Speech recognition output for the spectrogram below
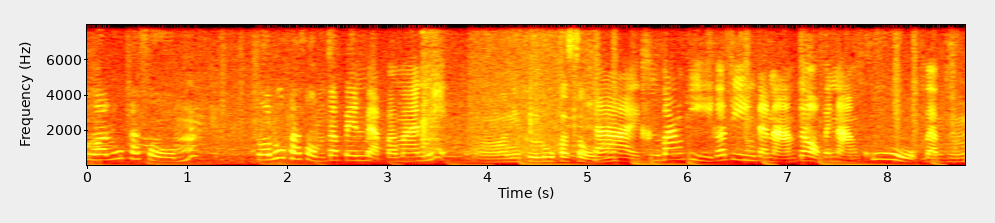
ตัวลูกผสม ตัวลูกผสมจะเป็นแบบประมาณนี้ อ๋ออันนี่คือลูกผสม ใช่ คือบางทีก็จริงแต่น้ำจะออกเป็นน้ำคู่แบบอือหือ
